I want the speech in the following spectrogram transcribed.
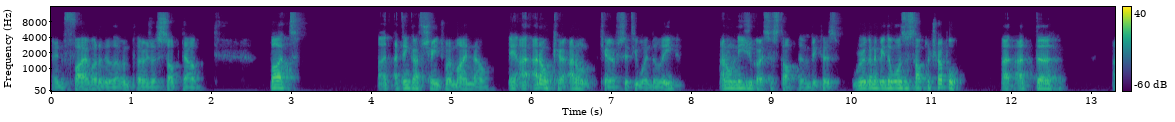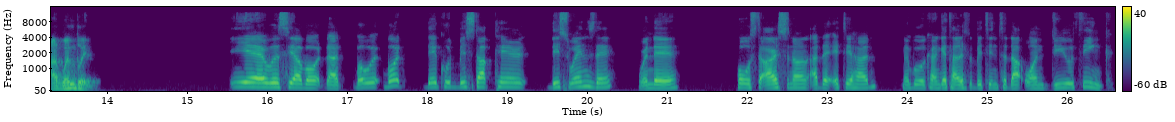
and five out of the eleven players are subbed out. But I, I think I've changed my mind now. I, I don't care. I don't care if City win the league. I don't need you guys to stop them because we're gonna be the ones to stop the triple at, at the at Wembley. Yeah, we'll see about that. But but they could be stopped here this Wednesday when they host Arsenal at the Etihad. Maybe we can get a little bit into that one. Do you think?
